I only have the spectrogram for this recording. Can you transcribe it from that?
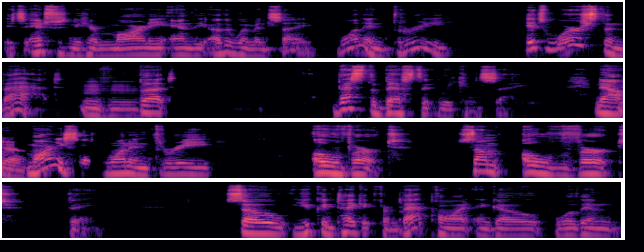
it's interesting to hear Marnie and the other women say one in three, it's worse than that. Mm-hmm. But that's the best that we can say. Now, yeah. Marnie says one in three overt, some overt thing. So you can take it from that point and go, well, then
